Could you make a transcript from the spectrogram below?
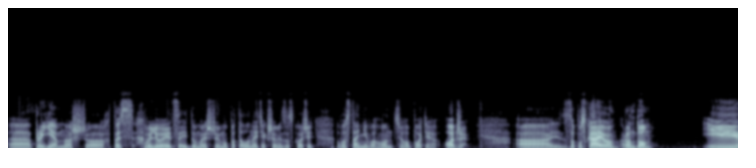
е, приємно, що хтось хвилюється і думає, що йому поталонить, якщо він заскочить в останній вагон цього потяга. Отже, е, запускаю рандом. І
